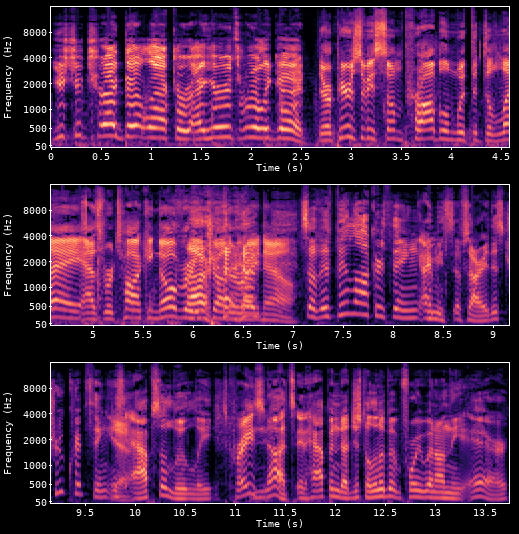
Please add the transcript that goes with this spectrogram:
You should try BitLocker. I hear it's really good. There appears to be some problem with the delay as we're talking over All each other right. right now. So this BitLocker thing, I mean, I'm sorry, this TrueCrypt thing is Yeah. absolutely it's crazy. nuts. It happened uh, just a little bit before we went on the air.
